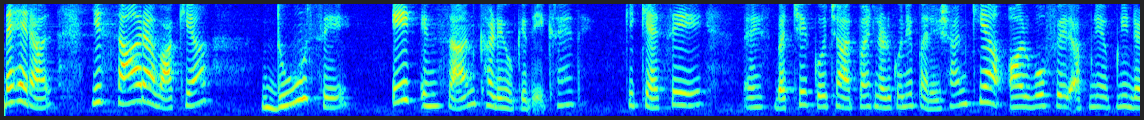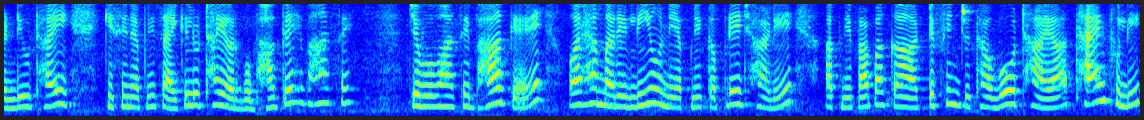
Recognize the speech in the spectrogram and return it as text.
बहरहाल, ये सारा वाक़ दूर से एक इंसान खड़े होकर देख रहे थे कि कैसे इस बच्चे को चार पाँच लड़कों ने परेशान किया और वो फिर अपनी अपनी डंडी उठाई, किसी ने अपनी साइकिल उठाई और वो भाग गए वहाँ से। जब वो वहाँ से भाग गए और हमारे लियो ने अपने कपड़े झाड़े, अपने पापा का टिफ़िन जो था वो उठाया। थैंकफुली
